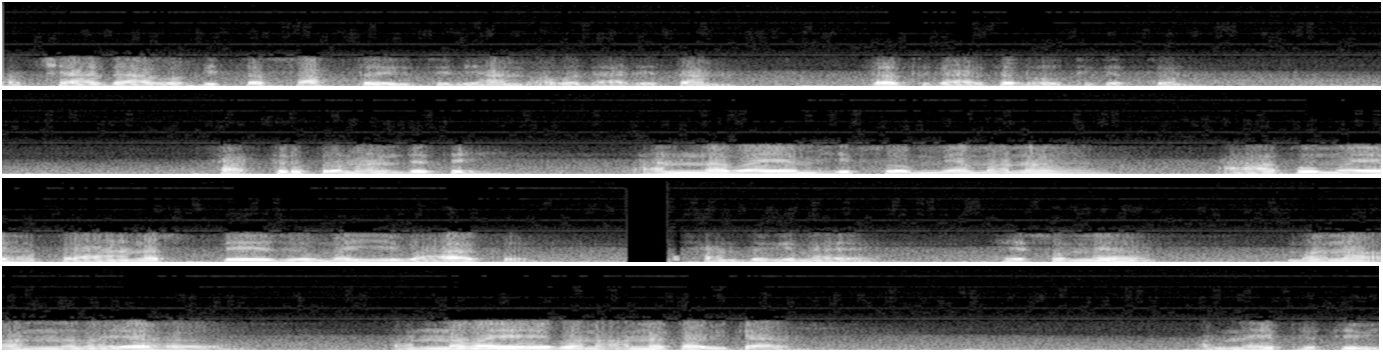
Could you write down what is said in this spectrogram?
अक्षादावपी तत्शास्त्र युक्त ध्यान अवधारिता तत्कार भौतिकत्व शास्त्र प्रमाण देते है। अन्नवयम हि सौम्य मन आपुमय प्राणस्तेजोमयी वाक। शांतो की माया हे सौम्य, मन अन्नमय। अन्नमय है मन, अन्न का विकार। अन्न है पृथ्वी।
